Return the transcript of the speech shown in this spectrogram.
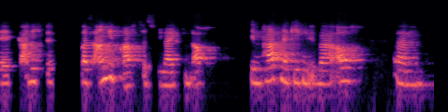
jetzt gar nicht das, was angebracht ist vielleicht und auch dem Partner gegenüber auch ähm,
